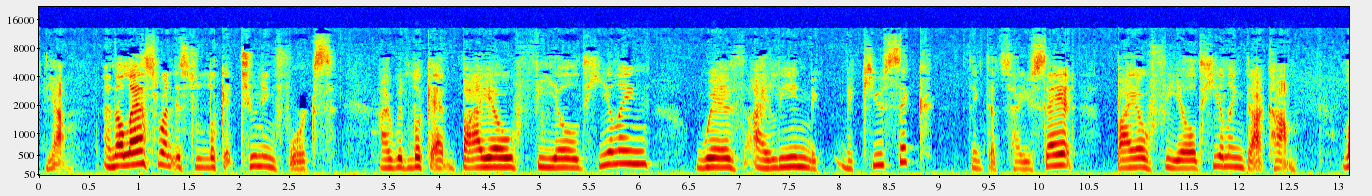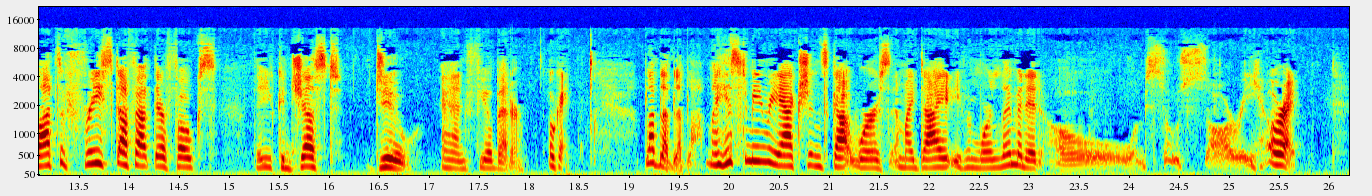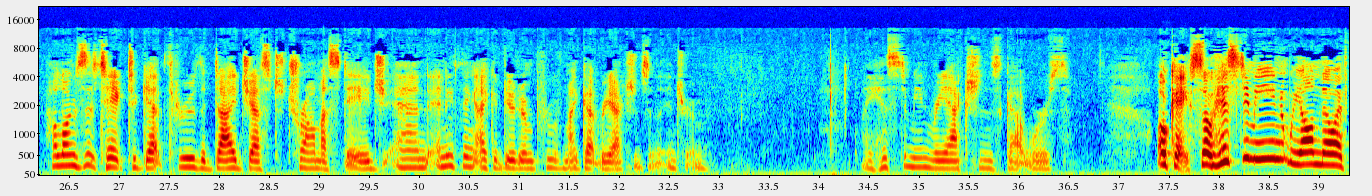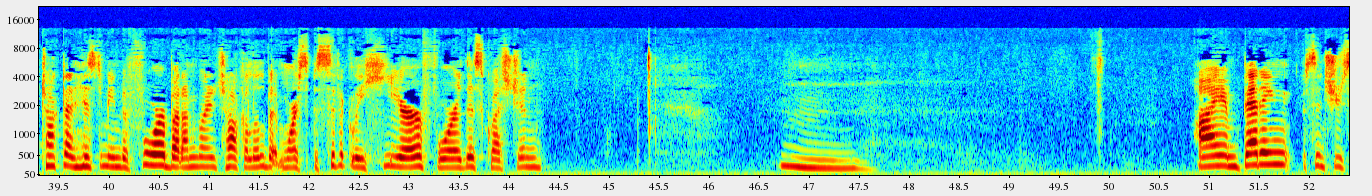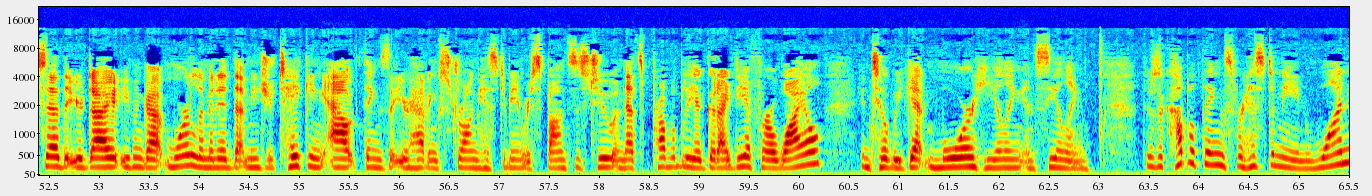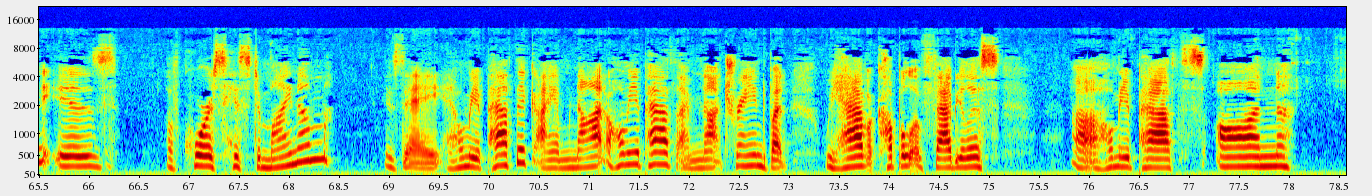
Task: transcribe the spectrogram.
Yeah. And the last one is to look at tuning forks. I would look at biofield healing with Eileen McKusick. I think that's how you say it. Biofieldhealing.com. Lots of free stuff out there, folks, that you can just do and feel better. Okay. Blah, blah, blah, blah. My histamine reactions got worse and my diet even more limited. Oh, I'm so sorry. All right. How long does it take to get through the digest trauma stage and anything I could do to improve my gut reactions in the interim? My histamine reactions got worse. Okay, so histamine, we all know I've talked on histamine before, but I'm going to talk a little bit more specifically here for this question. Hmm. I am betting, since you said that your diet even got more limited, that means you're taking out things that you're having strong histamine responses to, and that's probably a good idea for a while until we get more healing and sealing. There's a couple things for histamine. One is, of course, histaminum is a homeopathic. I am not a homeopath. I'm not trained, but we have a couple of fabulous uh, homeopaths on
